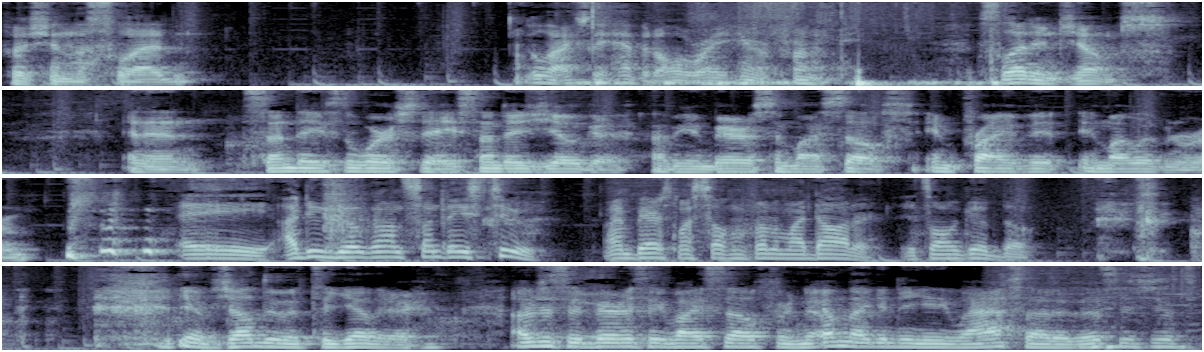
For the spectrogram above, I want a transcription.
pushing the sled. Oh, I actually have it all right here in front of me. Sled and jumps. And then Sunday's the worst day. Sunday's yoga. I'll be embarrassing myself in private in my living room. hey, I do yoga on Sundays too. I embarrass myself in front of my daughter. It's all good though. yeah, but y'all do it together. I'm just embarrassing myself for no, I'm not getting any laughs out of this. It's just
